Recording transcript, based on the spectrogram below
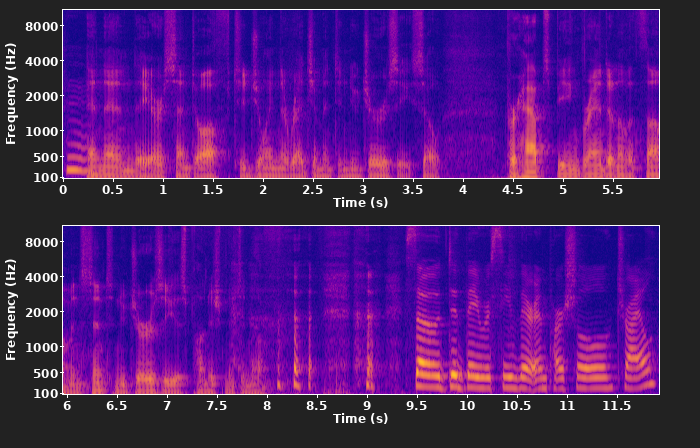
Hmm. And then they are sent off to join the regiment in New Jersey. So perhaps being branded on the thumb and sent to New Jersey is punishment enough. so, did they receive their impartial trial?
